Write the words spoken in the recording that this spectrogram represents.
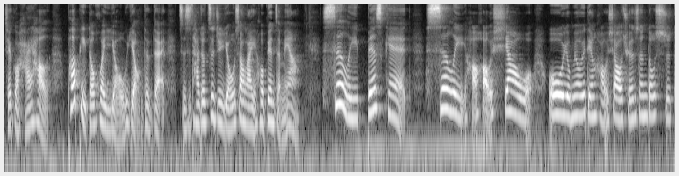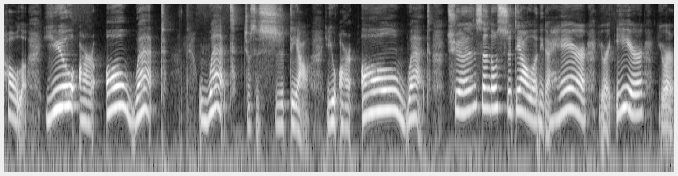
结果还好。 Puppy 都会游泳，对不对？只是它就自己游上来以后变怎么样？Silly biscuit，silly，好好笑哦。哦，有没有一点好笑？全身都湿透了。You are all wet，wet 就是湿掉。You are all wet，全身都湿掉了。你的 hair，your ear，your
